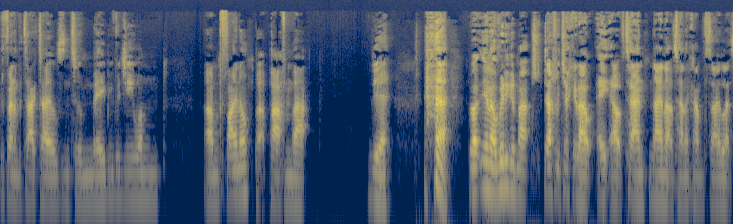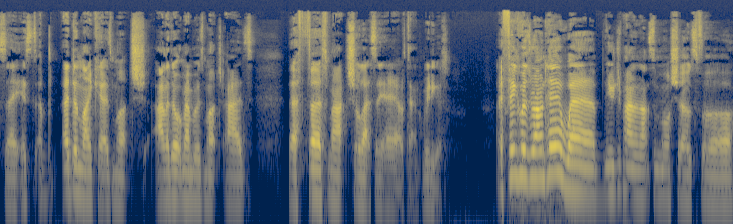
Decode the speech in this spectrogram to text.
defending the tag titles until maybe the G1 um, final. But apart from that, yeah. but you know, really good match. Definitely check it out. Eight out of ten, nine out of ten. I can't decide. Let's say it's. I didn't like it as much, and I don't remember as much as their first match. So let's say eight out of ten. Really good. I think it was around here where New Japan announced some more shows for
